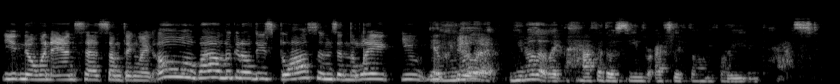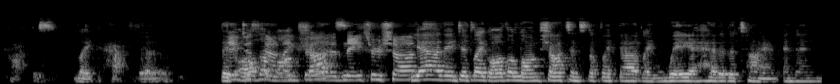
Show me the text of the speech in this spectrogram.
you know when anne says something like oh wow look at all these blossoms in the lake you Yeah, you you feel know it. that you know that like half of those scenes were actually filmed before they even cast half this like half the like they all just the got long like shots. the nature shots Yeah, they did like all the long shots and stuff like that, like way ahead of the time, and then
